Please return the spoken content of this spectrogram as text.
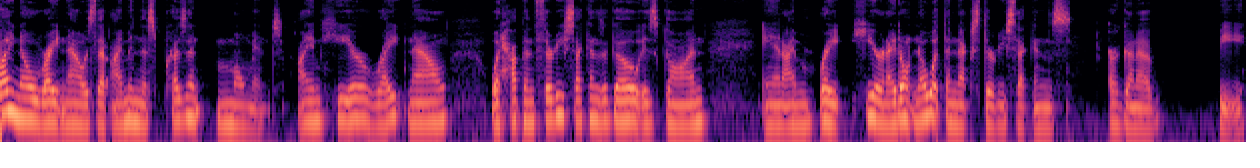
I know right now is that I'm in this present moment. I am here right now. What happened 30 seconds ago is gone, and I'm right here, and I don't know what the next 30 seconds are going to be.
